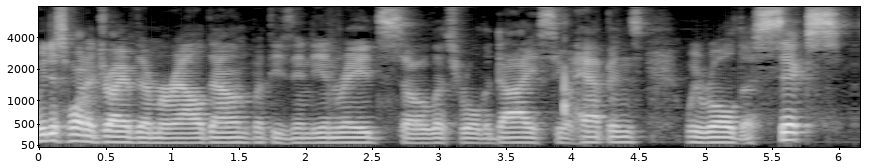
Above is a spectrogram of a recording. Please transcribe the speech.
we just want to drive their morale down with these Indian raids. So let's roll the die, see what happens. We rolled a six,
